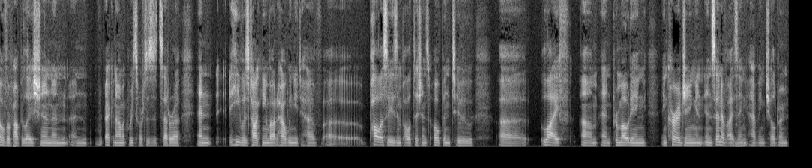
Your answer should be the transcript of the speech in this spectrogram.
overpopulation and, and economic resources, et cetera. And he was talking about how we need to have uh, policies and politicians open to uh, life um, and promoting, encouraging, and incentivizing mm-hmm. having children.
